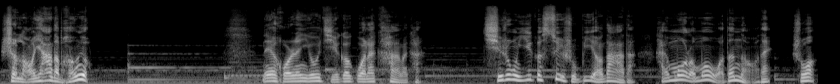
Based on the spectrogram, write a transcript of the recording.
是老鸭的朋友。”那伙人有几个过来看了看，其中一个岁数比较大的还摸了摸我的脑袋，说：“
